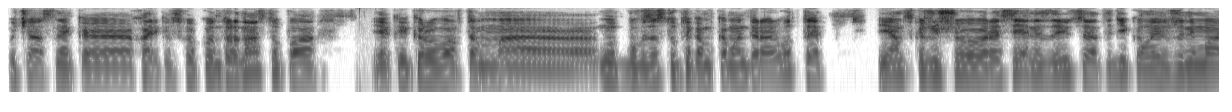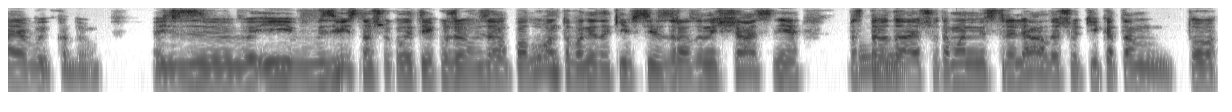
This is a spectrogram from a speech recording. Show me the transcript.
учасник е, харківського контрнаступу, який керував там, е, ну був заступником командира роти. Я вам скажу, що росіяни здаються тоді, коли вже немає виходу. І звісно, що коли ти їх вже взяв полон, то вони такі всі зразу нещасні, розповідають, що там вони не стріляли, що тільки там то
